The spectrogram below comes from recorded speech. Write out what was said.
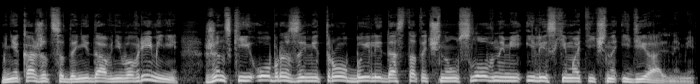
Мне кажется, до недавнего времени женские образы метро были достаточно условными или схематично идеальными.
